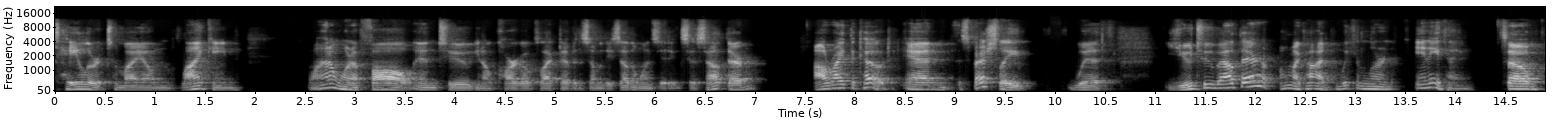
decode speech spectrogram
tailor it to my own liking, well, I don't want to fall into, you know, Cargo Collective and some of these other ones that exist out there. I'll write the code. And especially with YouTube out there, oh my God, we can learn anything. So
